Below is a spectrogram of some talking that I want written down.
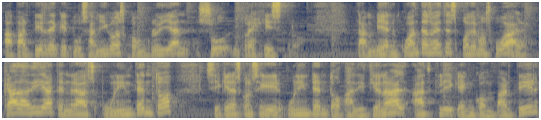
a partir de que tus amigos concluyan su registro. También, ¿cuántas veces podemos jugar? Cada día tendrás un intento. Si quieres conseguir un intento adicional, haz clic en compartir.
